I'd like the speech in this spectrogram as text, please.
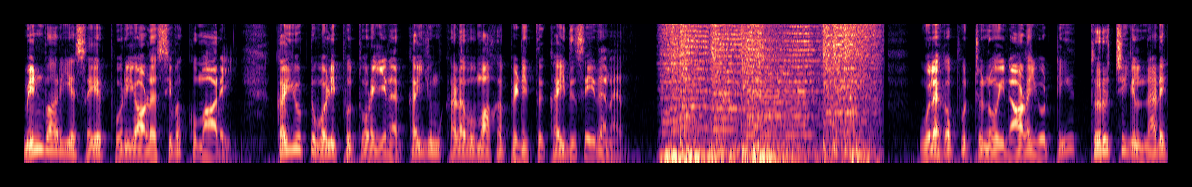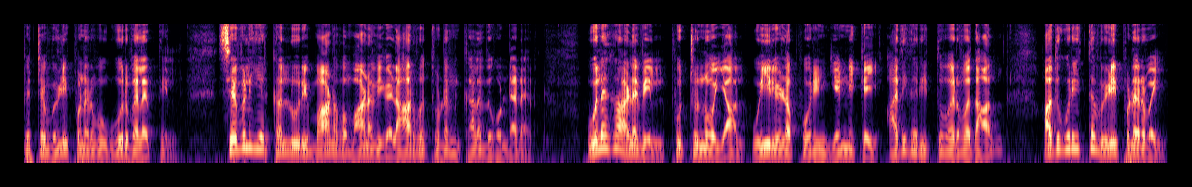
மின்வாரிய செயற்பொறியாளர் சிவக்குமாரை கையூட்டு ஒழிப்புத் துறையினர் கையும் களவுமாக பிடித்து கைது செய்தனர். உலக புற்றுநோய் நாளையொட்டி திருச்சியில் நடைபெற்ற விழிப்புணர்வு ஊர்வலத்தில் செவிலியர் கல்லூரி மாணவ மாணவிகள் ஆர்வத்துடன் கலந்து கொண்டனர். உலக அளவில் புற்றுநோயால் உயிரிழப்போரின் எண்ணிக்கை அதிகரித்து வருவதால் அது குறித்த விழிப்புணர்வை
